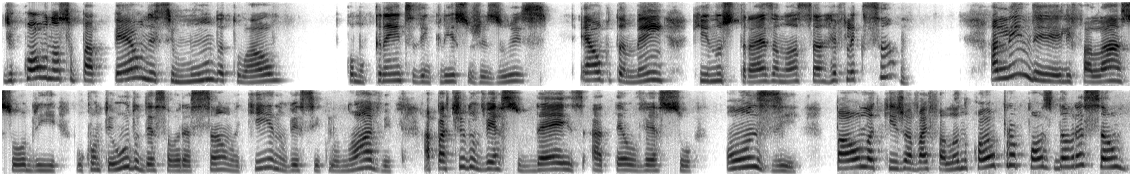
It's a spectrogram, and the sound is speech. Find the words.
De qual o nosso papel nesse mundo atual, como crentes em Cristo Jesus? É algo também que nos traz a nossa reflexão. Além dele falar sobre o conteúdo dessa oração aqui no versículo 9, a partir do verso 10 até o verso 11, Paulo aqui já vai falando qual é o propósito da oração.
